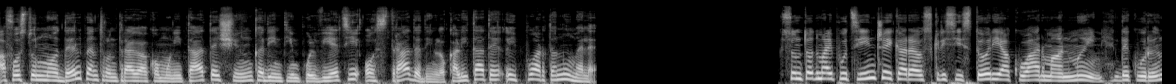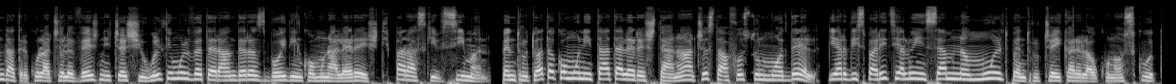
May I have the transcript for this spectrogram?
A fost un model pentru întreaga comunitate și încă din timpul vieții, o stradă din localitate îi poartă numele. Sunt tot mai puțini cei care au scris istoria cu arma în mâini. De curând a trecut la cele veșnice și ultimul veteran de război din comuna Lerești, Paraschiv Simon. Pentru toată comunitatea lereșteană, acesta a fost un model, iar dispariția lui înseamnă mult pentru cei care l-au cunoscut.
